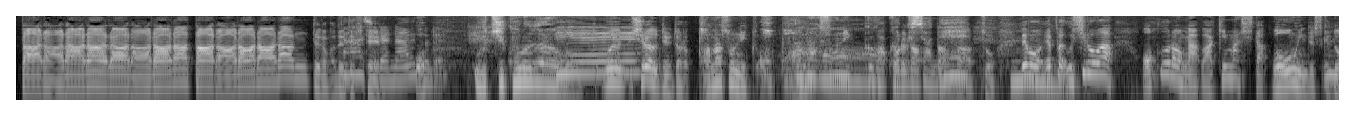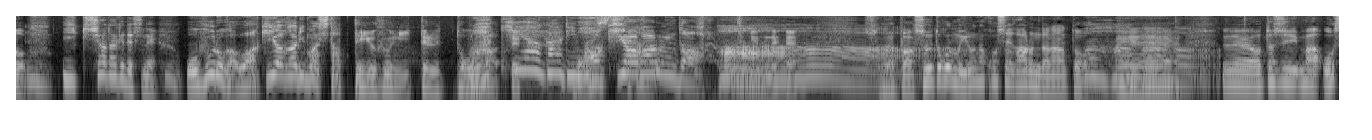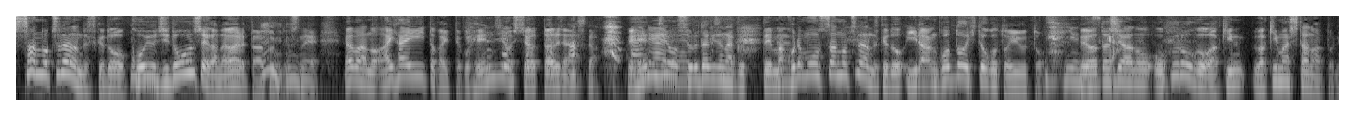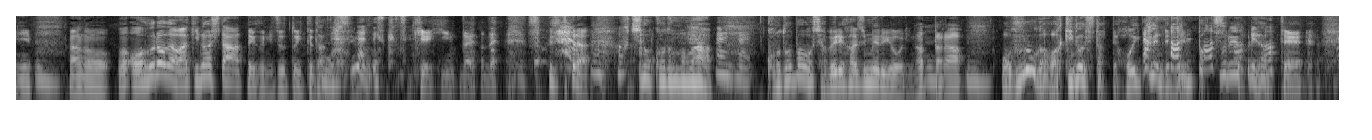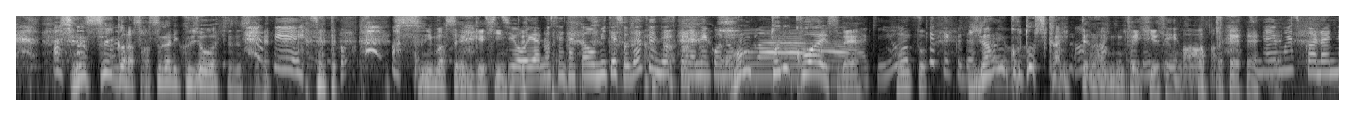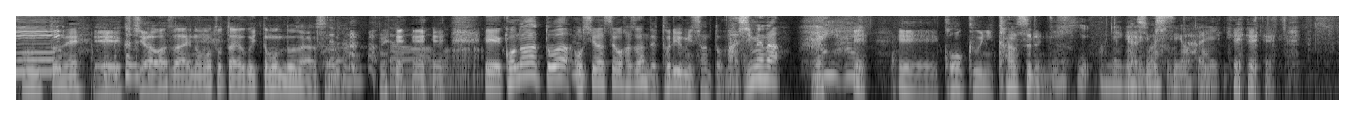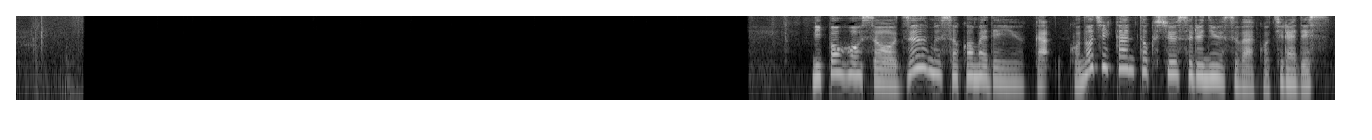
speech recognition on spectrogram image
タラララララララタラララランっていうのが出てきて。あ知らないそれおうちこれだよ。へーこれ調べてみたらパナソニック。あ、パナソニックがこれだったんだ。ねそう。でもやっぱり後ろは、お風呂が沸きましたが多いんですけど、一社だけですね、お風呂が沸き上がりましたっていうふうに言ってるところがあって。湧き上がりました。湧き上がるんだっていうね。あそうやっぱそういうところもいろんな個性があるんだなと。えね、私、まあ、おっさんの常なんですけど、こういう自動音声が流れた後にですね、やっぱあの、あいはいとか言ってこう返事をしちゃうってあるじゃないですか。返事をするだけじゃなくって、まあ、これもおっさんの常なんですけど、いらんことを一言言うと。言う私、あの、お風呂が沸き、沸きましたの後に、あの、おお風呂が沸きのしたっていうふうにずっと言ってたんですよ。何ですかそれ下品だよね。そしたら、うちの子供が はいはい言葉を喋り始めるようになったら、お風呂が沸きの下って保育園で連発するようになって、先生からさすがに苦情が来てですね、すいません、下品で。父親の背中を見て育つんですからね、子供は。本当に怖いですね。本当い。らんことしか言ってないんで、家ですよ 違いますからね。本当ね、えー口は災いのもととはよく言ったもんでございます。えーこの後はお知らせを挟んで鳥海さんと真面目な、ねはいはいええー航空に関するニュース。ぜひお願いしますよ。はい 日本放送ズームそこまで言うかこの時間特集するニュースはこちらです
